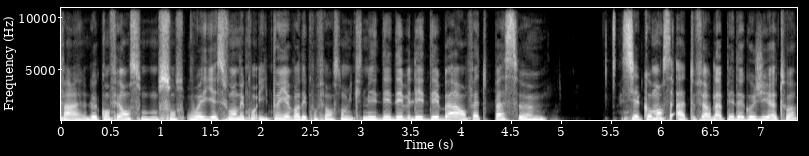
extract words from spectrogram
Enfin, les conférences sont, il y a souvent des, peut y avoir des conférences non mixtes, mais les débats en fait passent. euh, si elles commencent à te faire de la pédagogie à toi,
